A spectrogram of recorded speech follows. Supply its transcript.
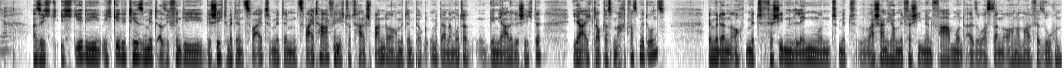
Ja. Also ich, ich gehe die, ich gehe die These mit. Also ich finde die Geschichte mit, den Zweit, mit dem Zweithaar finde ich total spannend, auch mit den Perücken mit deiner Mutter, geniale Geschichte. Ja, ich glaube, das macht was mit uns. Wenn wir dann auch mit verschiedenen Längen und mit wahrscheinlich auch mit verschiedenen Farben und all sowas dann auch nochmal versuchen,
